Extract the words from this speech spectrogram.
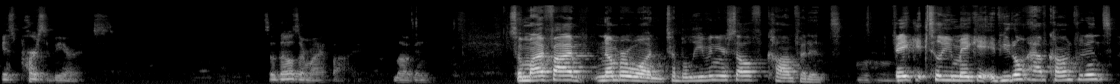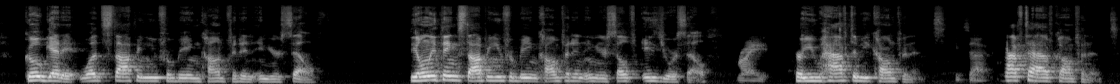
is perseverance. So those are my five, Logan. So my five, number one, to believe in yourself, confidence. Mm-hmm. Fake it till you make it. If you don't have confidence, go get it. What's stopping you from being confident in yourself? The only thing stopping you from being confident in yourself is yourself. Right. So you have to be confident. Exactly. You have to have confidence.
